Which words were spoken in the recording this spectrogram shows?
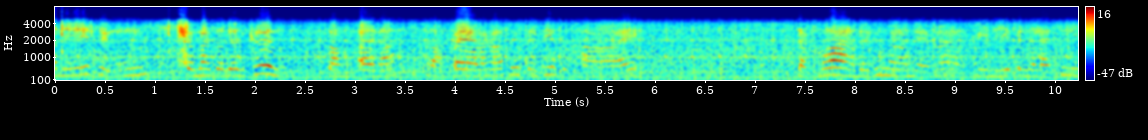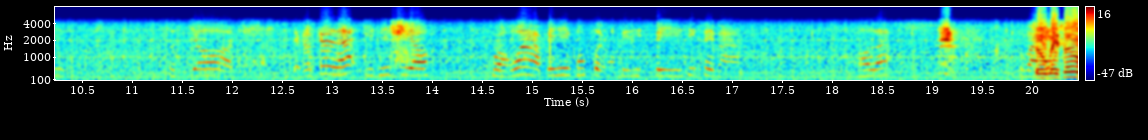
อนนี้ถึงกำลังจะเดินขึ้นซัมอะไรนะ หลังแปรนะคะ ซึ่งเป็นที่สุดท้าย จากข้างล่างเดินขึ้นมาเหนื่อยมาก ปีนี้เป็นอะไรที่สุดยอด แต่ก็ใกล้แล้วอีกนิดเดียวหวังว่าปีนี้คงสวยของปีปีที่เคยมาเอาละสู้ไม่สู้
